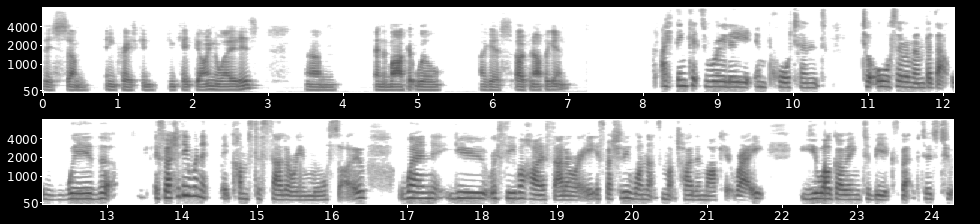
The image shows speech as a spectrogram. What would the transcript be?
this um, increase can can keep going the way it is. Um, and the market will, I guess, open up again. I think it's really important to also remember that with especially when it, it comes to salary more so when you receive a higher salary especially one that's much higher than market rate you are going to be expected to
